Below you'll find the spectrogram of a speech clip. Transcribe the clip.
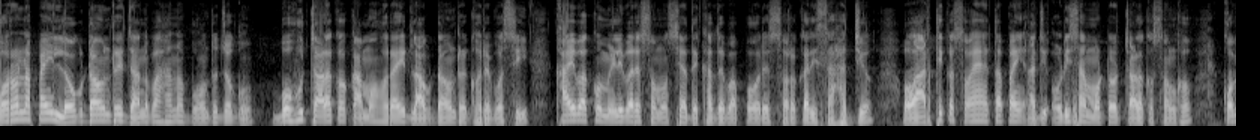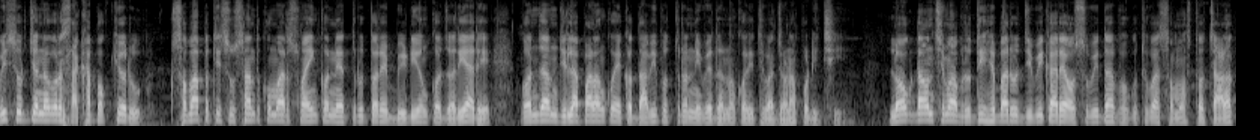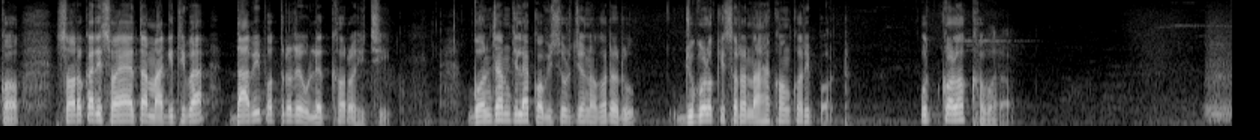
Corona ପାଇଁ ଲକଡାଉନରେ ଯାନବାହନ ବନ୍ଦ ଯୋଗୁଁ ବହୁ ଚାଳକ କାମ ହରାଇ ଲକଡାଉନରେ ଘରେ ବସି ଖାଇବାକୁ ମିଳିବାରେ ସମସ୍ୟା ଦେଖାଦେବା ପରେ ସରକାରୀ ସାହାଯ୍ୟ ଓ ଆର୍ଥିକ ସହାୟତା ପାଇଁ ଆଜି ଓଡ଼ିଶା ମୋଟର ଚାଳକ ସଂଘ କବିସୂର୍ଯ୍ୟନଗର ଶାଖା ପକ୍ଷରୁ ସଭାପତି ସୁଶାନ୍ତ କୁମାର ସ୍ୱାଇଁଙ୍କ ନେତୃତ୍ୱରେ ବିଡ଼ିଓଙ୍କ ଜରିଆରେ ଗଞ୍ଜାମ ଜିଲ୍ଲାପାଳଙ୍କୁ ଏକ ଦାବିପତ୍ର ନିବେଦନ କରିଥିବା ଜଣାପଡ଼ିଛି। ଲକଡାଉନ ସୀମା ବୃଦ୍ଧି ହେବାରୁ ଜୀବିକାରେ ଅସୁବିଧା ଭୋଗୁଥିବା ସମସ୍ତ ଚାଳକ ସରକାରୀ ସହାୟତା ମାଗିଥିବା ଦାବିପତ୍ରରେ ଉଲ୍ଲେଖ ରହିଛି। ଗଞ୍ଜାମ ଜିଲ୍ଲା କବିସୂର୍ଯ୍ୟନଗରରୁ ଯୁଗଳ କିଶୋର ନାହାକଙ୍କ ରିପୋର୍ଟ। ଉତ୍କଳ ଖବର।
